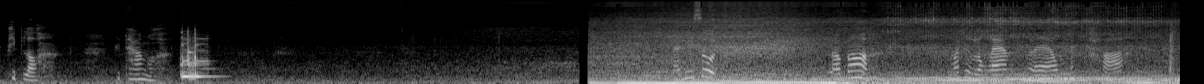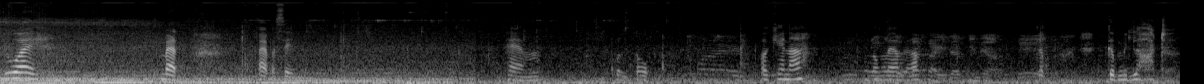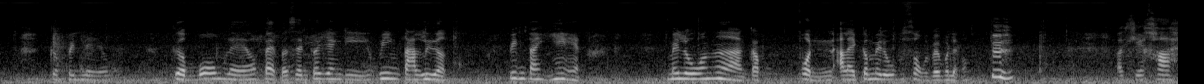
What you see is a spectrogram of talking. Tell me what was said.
ผิดเหรอ ผิดทางเหรอในที่สุดแล้วก็มาถึงโรงแรมแล้วนะคะ ด้วยแบต8%แถมฝนตก โอเคนะโรงแรมแล้วเกือบเกือบไม่รอด เกือบไปแล้ว เกือบโบ้งแล้ว 8%ก็ยังดีวิ่งตาเหลือก วิ่งตาเหกไม่รู้ว่าเหงื่อกับฝนอะไรก็ไม่รู้ผสมไปหมดแล้ว โอเคค่ะ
